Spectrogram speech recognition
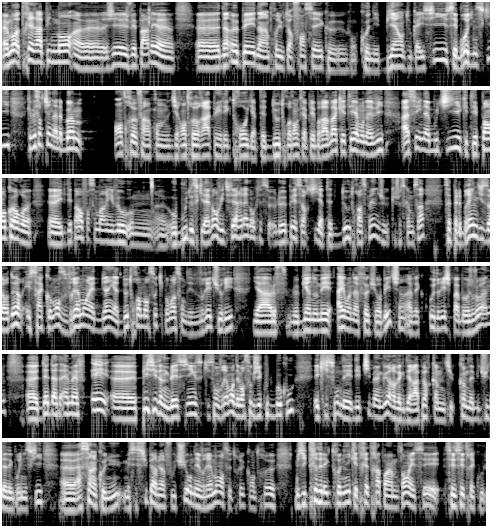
Euh, moi, très rapidement, euh, je vais parler euh, euh, d'un EP d'un producteur français que qu'on connaît bien en tout cas ici. C'est Brodinski qui avait sorti un album entre, enfin, qu'on dirait entre rap et électro, il y a peut-être 2-3 ans, qui s'appelait Brava, qui était, à mon avis, assez inabouti et qui n'était pas encore, euh, euh, il n'était pas forcément arrivé euh, au bout de ce qu'il avait envie de faire. Et là, donc, le EP est sorti il y a peut-être 2 ou 3 semaines, quelque chose comme ça. S'appelle Brain Disorder et ça commence vraiment à être bien. Il y a 2-3 morceaux qui, pour moi, sont des vrais tueries. Il y a le, bien nommé I Wanna Fuck Your Bitch hein, avec Audrich Pablo Joan, euh, Dead At MF et Pieces and Blessings, qui sont vraiment des morceaux que j'écoute beaucoup et qui sont des, petits bangers avec des rappeurs comme, d'habitude avec Bruniski, assez inconnus, mais c'est super bien foutu. On est vraiment ce truc entre musique très électronique et très trap en même temps et c'est très cool.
